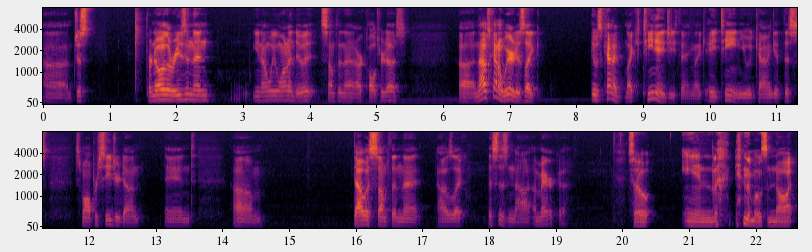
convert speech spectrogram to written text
uh, just for no other reason than you know we want to do it It's something that our culture does uh, and that was kind of weird Is like it was kind of like a teenagey thing like 18 you would kind of get this small procedure done and um, that was something that i was like this is not america So, in in the most not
